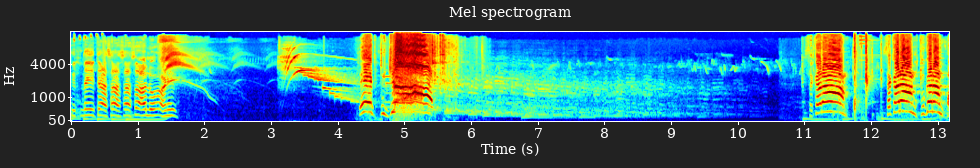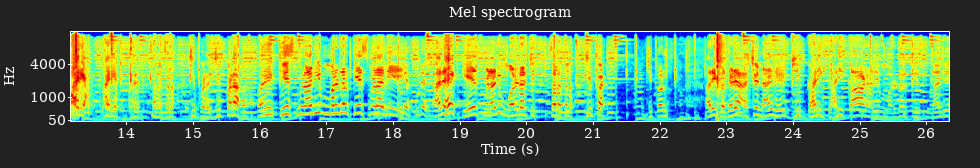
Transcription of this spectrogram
तिथनं इथे असं असं असं आलो आणि ए तुझ्या! सकाराम सकाराम तुकाराम बाहेर या बाहेर या बाहेर. चला चला. जीप काढा जीप काढा. अरे केस मिळाली मर्डर केस मिळाली. अरे केस मिळाली मर्डरची. चला चला. जीप काढ. जीप काढू. अरे गधड्या असे नाही रे. जीप गाडी गाडी काढ. अरे मर्डर केस मिळाली.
